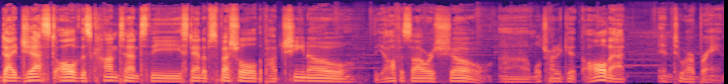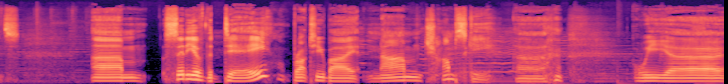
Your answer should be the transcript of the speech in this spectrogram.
digest all of this content: the stand-up special, the Podchino, the Office Hours show. Um, we'll try to get all that into our brains. Um, City of the Day, brought to you by Noam Chomsky. Uh, we, uh,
